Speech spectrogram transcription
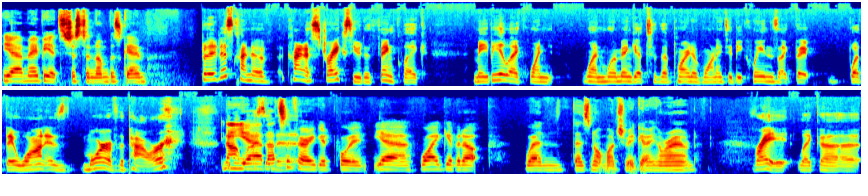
Yeah, maybe it's just a numbers game. But it is kind of kind of strikes you to think like maybe like when when women get to the point of wanting to be queens, like they what they want is more of the power. Not yeah, that's a very good point. Yeah, why give it up when there's not much of it going around? Right, like uh,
